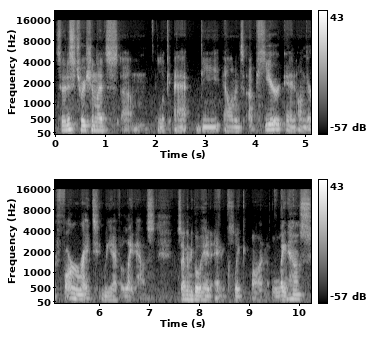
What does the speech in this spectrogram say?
So in this situation, let's um, look at the elements up here, and on their far right, we have a lighthouse. So I'm going to go ahead and click on Lighthouse.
